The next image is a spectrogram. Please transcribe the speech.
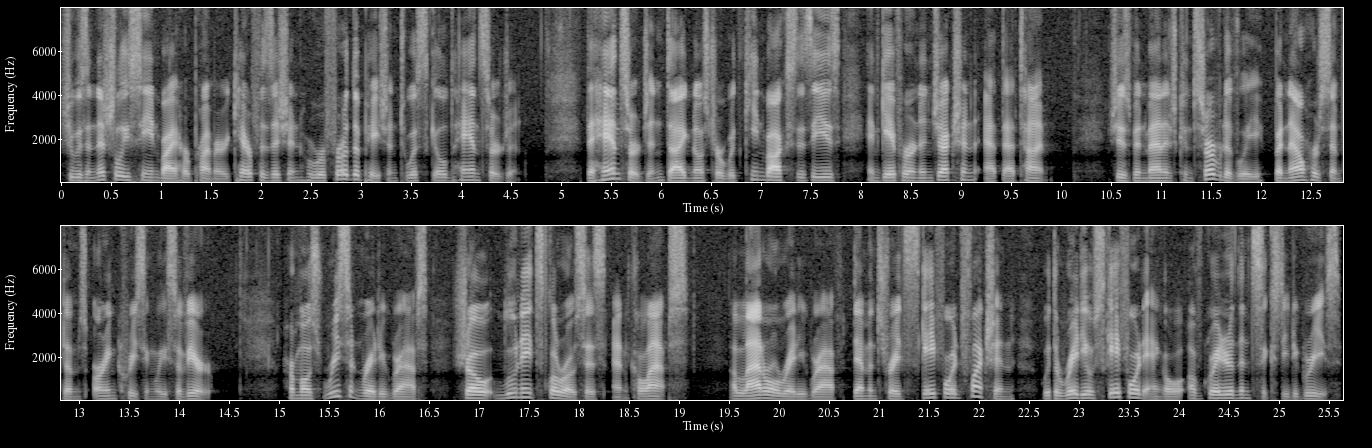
She was initially seen by her primary care physician, who referred the patient to a skilled hand surgeon. The hand surgeon diagnosed her with Kienbock's disease and gave her an injection at that time. She has been managed conservatively, but now her symptoms are increasingly severe. Her most recent radiographs show lunate sclerosis and collapse. A lateral radiograph demonstrates scaphoid flexion with a radioscaphoid angle of greater than 60 degrees.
